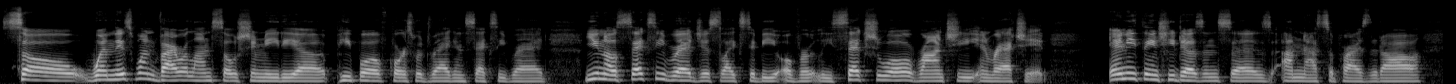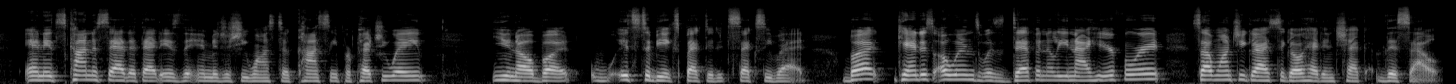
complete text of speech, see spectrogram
So when this went viral on social media, people, of course, were dragging Sexyy Red. You know, Sexyy Red just likes to be overtly sexual, raunchy, and ratchet. Anything she does and says, I'm not surprised at all. And it's kind of sad that that is the image that she wants to constantly perpetuate, you know, but it's to be expected. It's Sexyy Red. But Candace Owens was definitely not here for it. So I want you guys to go ahead and check this out.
